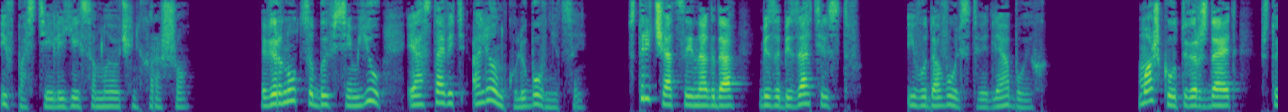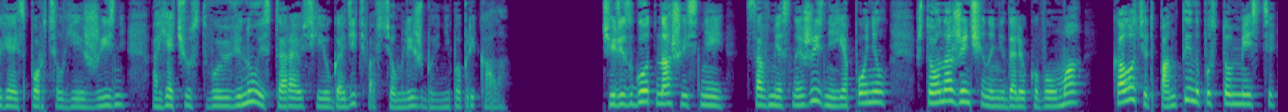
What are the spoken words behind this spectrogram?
и в постели ей со мной очень хорошо. Вернуться бы в семью и оставить Аленку любовницей. Встречаться иногда, без обязательств и в удовольствие для обоих. Машка утверждает, что я испортил ей жизнь, а я чувствую вину и стараюсь ей угодить во всем, лишь бы не попрекала. Через год нашей с ней совместной жизни я понял, что она женщина недалекого ума, колотит понты на пустом месте,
